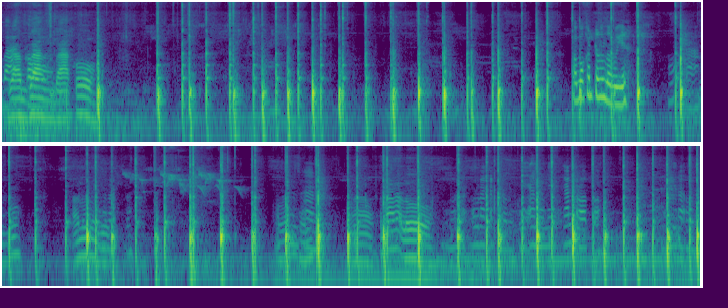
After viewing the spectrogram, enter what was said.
Bako. Brambang, bako. Apa kedel to kuwi ya? Anu nih. Bu. Nah, kenal gak lo? Ora kedul. Kuwi anune kan rata. Kira ora.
